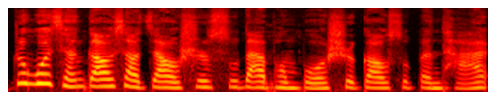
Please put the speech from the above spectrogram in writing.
中国前高校教师苏大鹏博士告诉本台，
